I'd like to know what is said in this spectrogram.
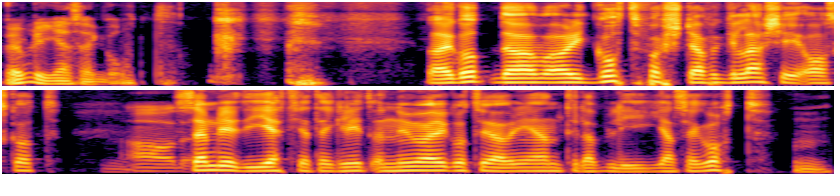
Det blir ganska gott. Det har, gått, det har varit gott första, för gulasch är ju asgott. Ja, det, Sen blev det jätte, jätteäckligt och nu har det gått över igen till att bli ganska gott. Mm.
